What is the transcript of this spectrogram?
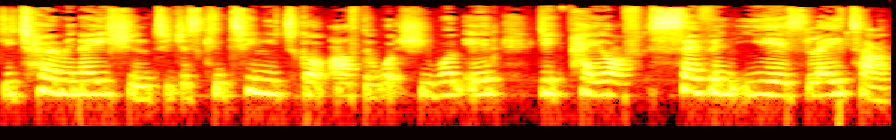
determination to just continue to go after what she wanted did pay off seven years later.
